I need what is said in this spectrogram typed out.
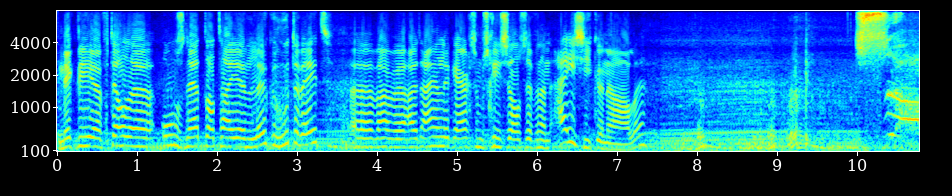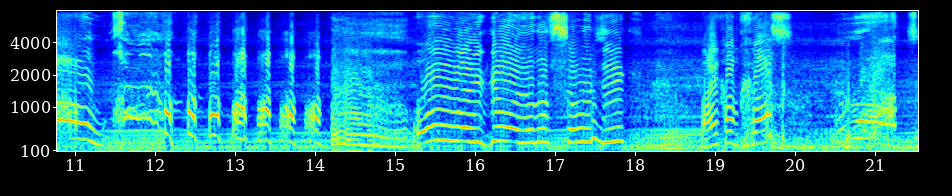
Nick die eh, vertelde ons net dat hij een leuke route weet. eh, waar we uiteindelijk ergens misschien zelfs even een ijsje kunnen halen. Zo! Oh my god, dat was zo ziek. Hij gaf gas. Wat?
